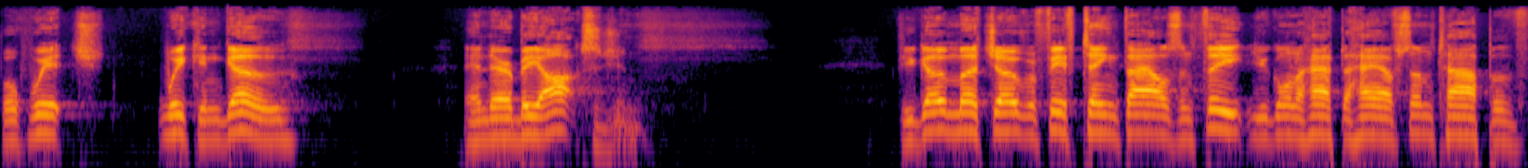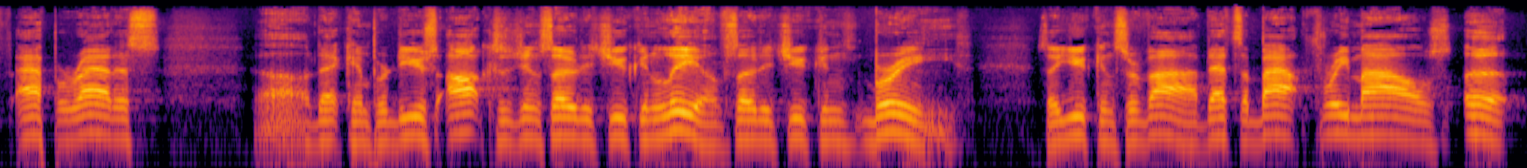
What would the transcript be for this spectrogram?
for which we can go and there be oxygen. If you go much over 15,000 feet, you're going to have to have some type of apparatus uh, that can produce oxygen so that you can live, so that you can breathe, so you can survive. That's about three miles up.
